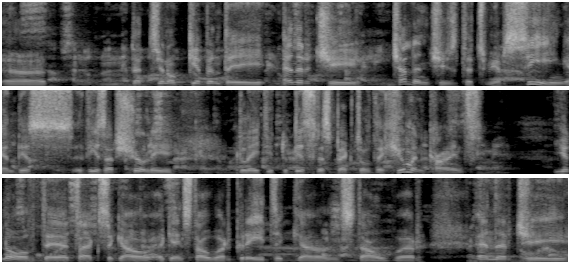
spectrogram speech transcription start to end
uh, that, you know, given the energy challenges that we are seeing, and this, these are surely related to disrespect of the humankind, you know of the attacks against our grid, against our energy,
